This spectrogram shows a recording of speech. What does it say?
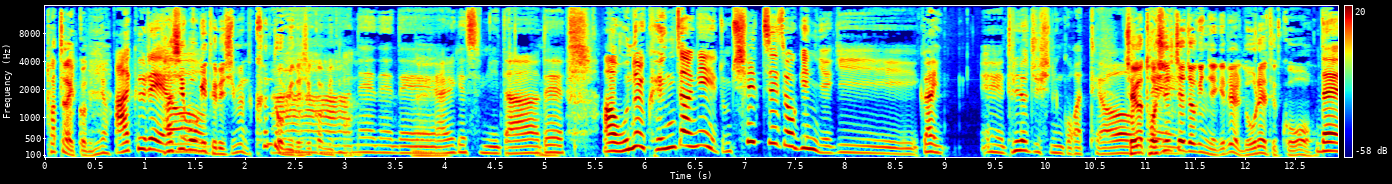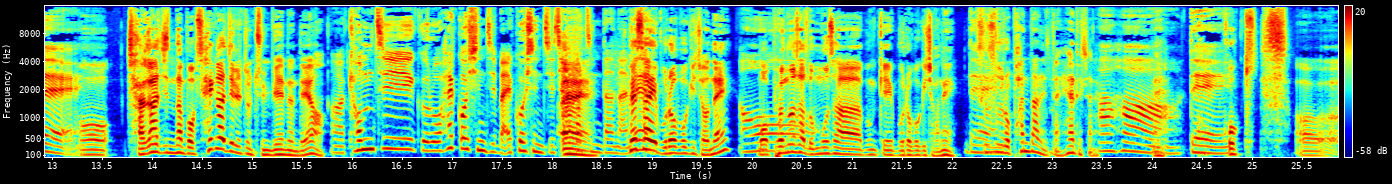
파트가 있거든요. 아 그래요. 다시 보기 들으시면 큰 도움이 되실 아, 겁니다. 네네네. 네. 알겠습니다. 네. 아, 오늘 굉장히 좀 실질적인 얘기가 예, 들려주시는 것 같아요. 제가 더 네. 실제적인 얘기를 노래 듣고 네. 어 자가진단법 세 가지를 좀 준비했는데요. 아, 겸직으로 할 것인지 말 것인지 자가 진단하는. 네. 회사에 물어보기 전에 어. 뭐 변호사 노무사분께 물어보기 전에 네. 스스로 판단 을 일단 해야 되잖아요. 아하. 네. 그 기, 어,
